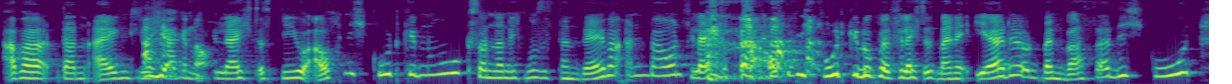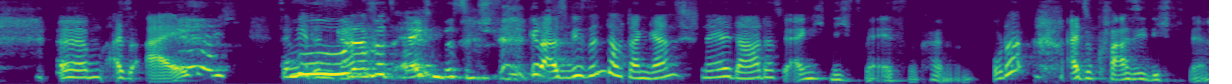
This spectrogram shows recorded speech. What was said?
aber dann eigentlich Ach, ja, genau. vielleicht das Bio auch nicht gut genug, sondern ich muss es dann selber anbauen. Vielleicht ist es auch nicht gut genug, weil vielleicht ist meine Erde und mein Wasser nicht gut. Ähm, also eigentlich sind wir uh, dann ganz, dann wird's echt ein bisschen schwierig. Genau, also wir sind doch dann ganz schnell da, dass wir eigentlich nichts mehr essen können, oder? Also quasi nichts mehr.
